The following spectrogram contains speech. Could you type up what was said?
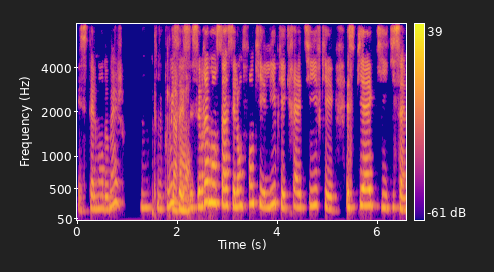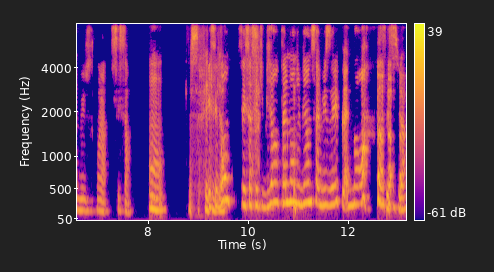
Et c'est tellement dommage. Donc oui, c'est vraiment ça. C'est l'enfant qui est libre, qui est créatif, qui est espiègle, qui, qui s'amuse. Voilà, c'est ça. Mmh. Ça fait et c'est bon, ça fait du bien, tellement du bien de s'amuser pleinement. c'est sûr.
